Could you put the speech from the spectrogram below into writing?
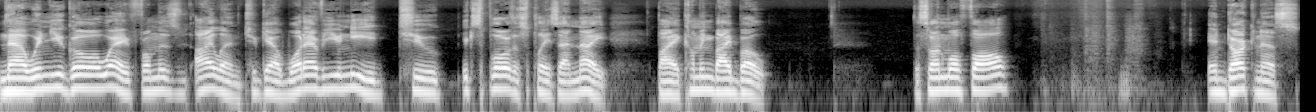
Now, when you go away from this island to get whatever you need to explore this place at night by coming by boat, the sun will fall and darkness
